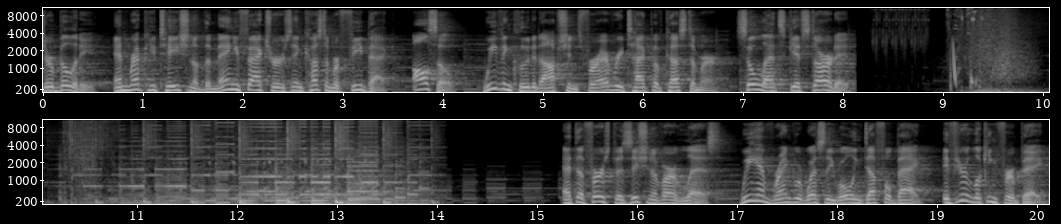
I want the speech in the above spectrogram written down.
durability, and reputation of the manufacturers and customer feedback. Also, we've included options for every type of customer. So let's get started. At the first position of our list, we have Wrangler Wesley Rolling Duffel Bag. If you're looking for a big,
